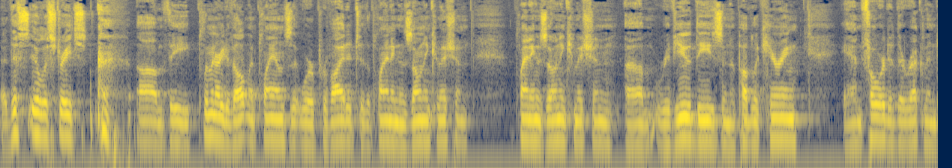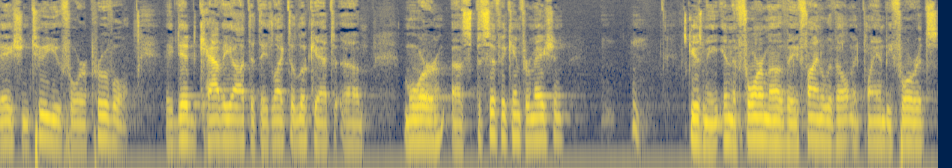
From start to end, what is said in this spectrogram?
This illustrates um, the preliminary development plans that were provided to the Planning and Zoning Commission. The Planning and Zoning Commission um, reviewed these in a public hearing and forwarded their recommendation to you for approval. They did caveat that they'd like to look at uh, more uh, specific information, excuse me, in the form of a final development plan before it's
